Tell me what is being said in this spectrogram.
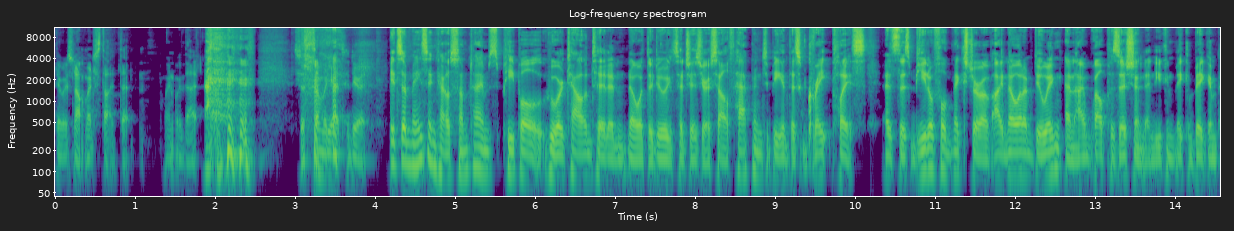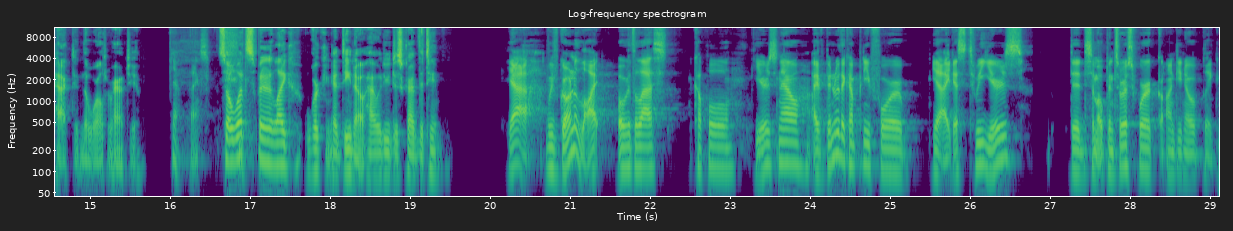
there was not much thought that went with that. just somebody had to do it. It's amazing how sometimes people who are talented and know what they're doing, such as yourself, happen to be in this great place. It's this beautiful mixture of I know what I'm doing and I'm well positioned, and you can make a big impact in the world around you. Yeah, thanks. So, what's been like working at Deno? How would you describe the team? Yeah, we've grown a lot over the last couple years now. I've been with the company for, yeah, I guess three years. Did some open source work on Deno, like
